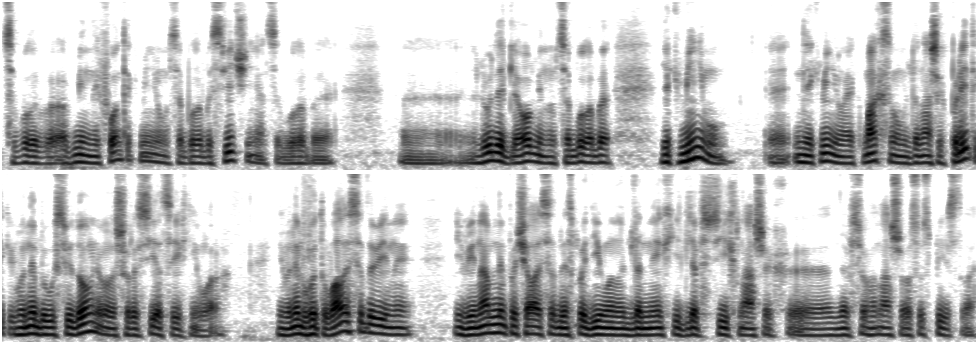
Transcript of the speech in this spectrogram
Це були б обмінний фонд, як мінімум, це були б свідчення, це були б е, люди для обміну, це було б як мінімум е, не як мінімум, а як максимум для наших політиків, вони б усвідомлювали, що Росія це їхній ворог. І вони б готувалися до війни, і війна б не почалася несподівано для них і для всіх наших, е, для всього нашого суспільства.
